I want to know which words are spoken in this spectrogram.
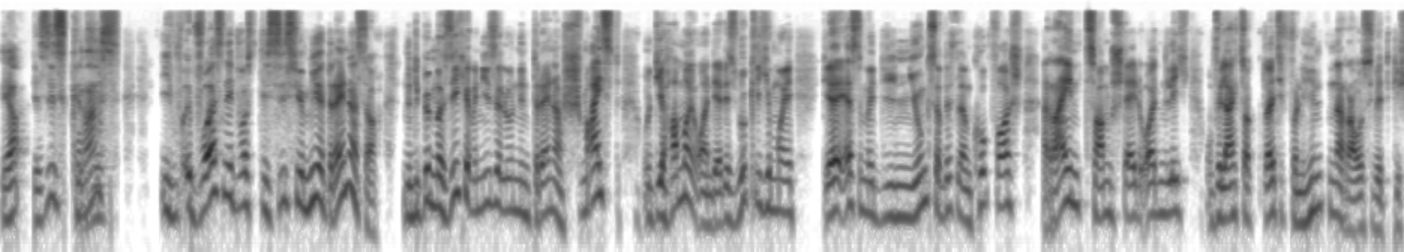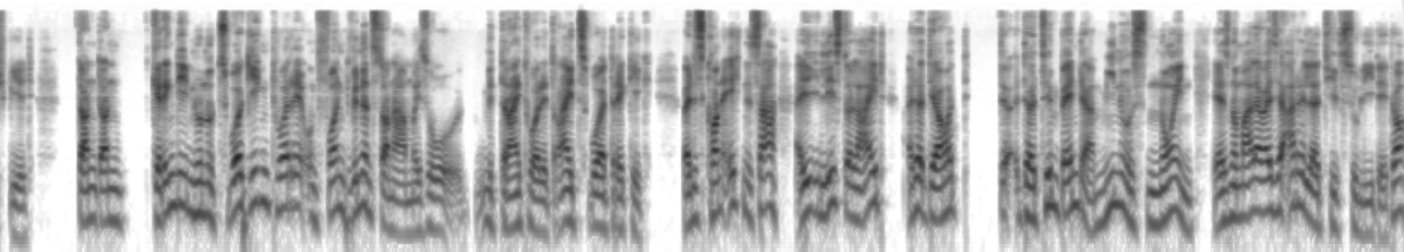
Ja. Das ist krass. Das ist, ich, ich, weiß nicht, was das ist für mich eine Trainersache. Und ich bin mir sicher, wenn Iserlohn den Trainer schmeißt und die haben mal einen, der das wirklich einmal, der erst einmal den Jungs ein bisschen am Kopf wascht, rein zusammenstellt ordentlich und vielleicht sagt, Leute, von hinten raus wird gespielt. Dann, dann kriegen die nur noch zwei Gegentore und vorhin gewinnen sie dann einmal so mit drei Tore, drei, zwei dreckig. Weil das kann echt nicht sein. Ich lese da leid, Alter, der hat, der, der, Tim Bender, minus neun. Der ist normalerweise auch relativ solide. Da,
